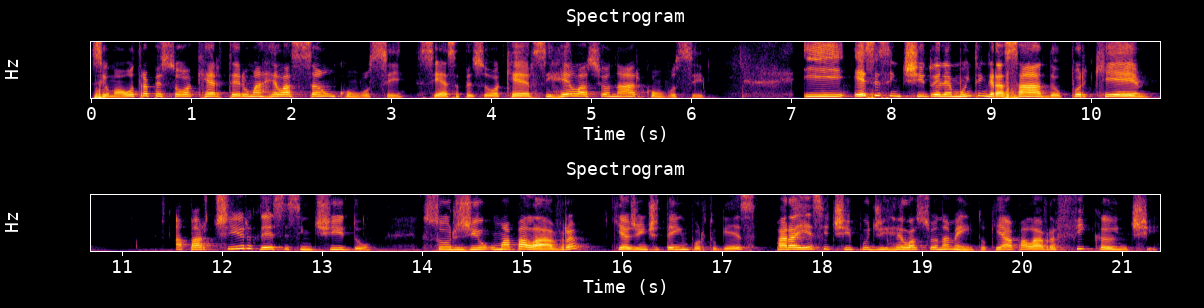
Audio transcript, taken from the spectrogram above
se uma outra pessoa quer ter uma relação com você, se essa pessoa quer se relacionar com você. E esse sentido ele é muito engraçado porque a partir desse sentido surgiu uma palavra que a gente tem em português para esse tipo de relacionamento, que é a palavra ficante.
